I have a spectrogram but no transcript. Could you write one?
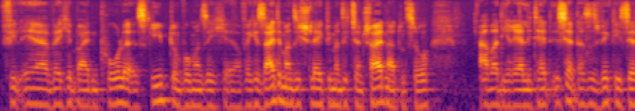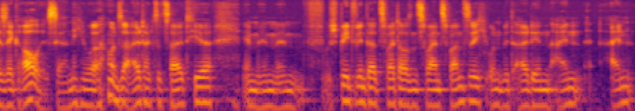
viel eher, welche beiden Pole es gibt und wo man sich, äh, auf welche Seite man sich schlägt, wie man sich zu entscheiden hat und so. Aber die Realität ist ja, dass es wirklich sehr, sehr grau ist. Ja, nicht nur unser Alltag zurzeit hier im, im, im Spätwinter 2022 und mit all den Ein-, Ein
